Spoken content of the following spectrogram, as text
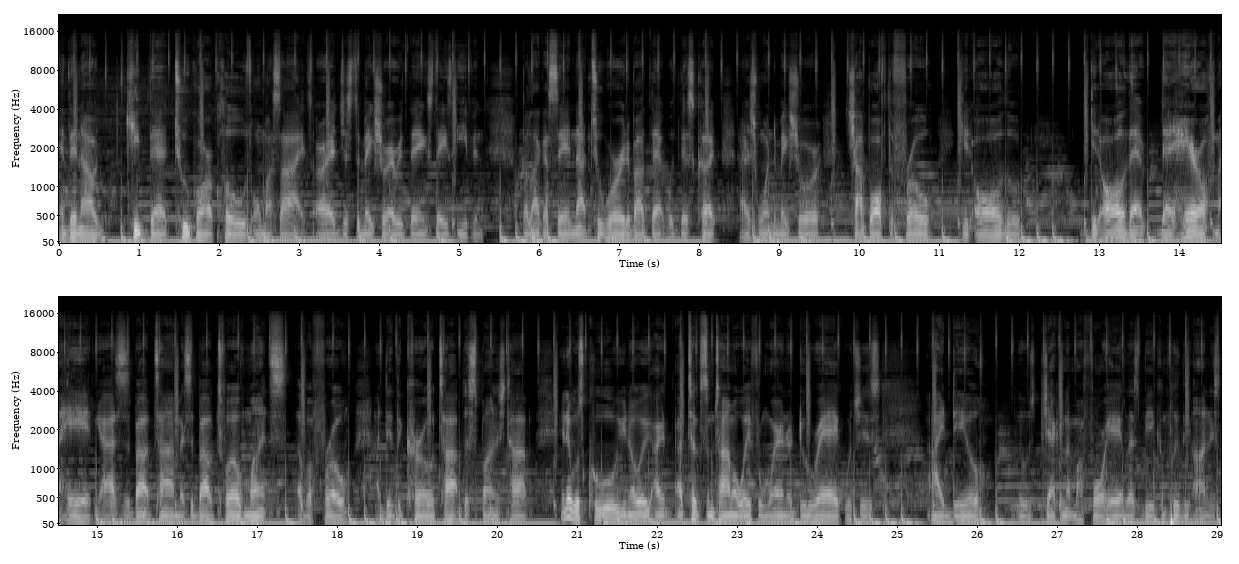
and then I'll keep that two guard closed on my sides all right just to make sure everything stays even. But like I said not too worried about that with this cut. I just wanted to make sure chop off the fro get all the get all that that hair off my head guys. It's about time. It's about 12 months of a fro. I did the curl top the sponge top and it was cool you know. I, I took some time away from wearing a do-rag which is ideal. It was jacking up my forehead let's be completely honest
